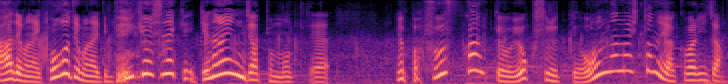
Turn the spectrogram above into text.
ああでもない、こうでもないって勉強しなきゃいけないんじゃと思って。やっぱ夫婦関係を良くするって女の人の役割じゃん。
